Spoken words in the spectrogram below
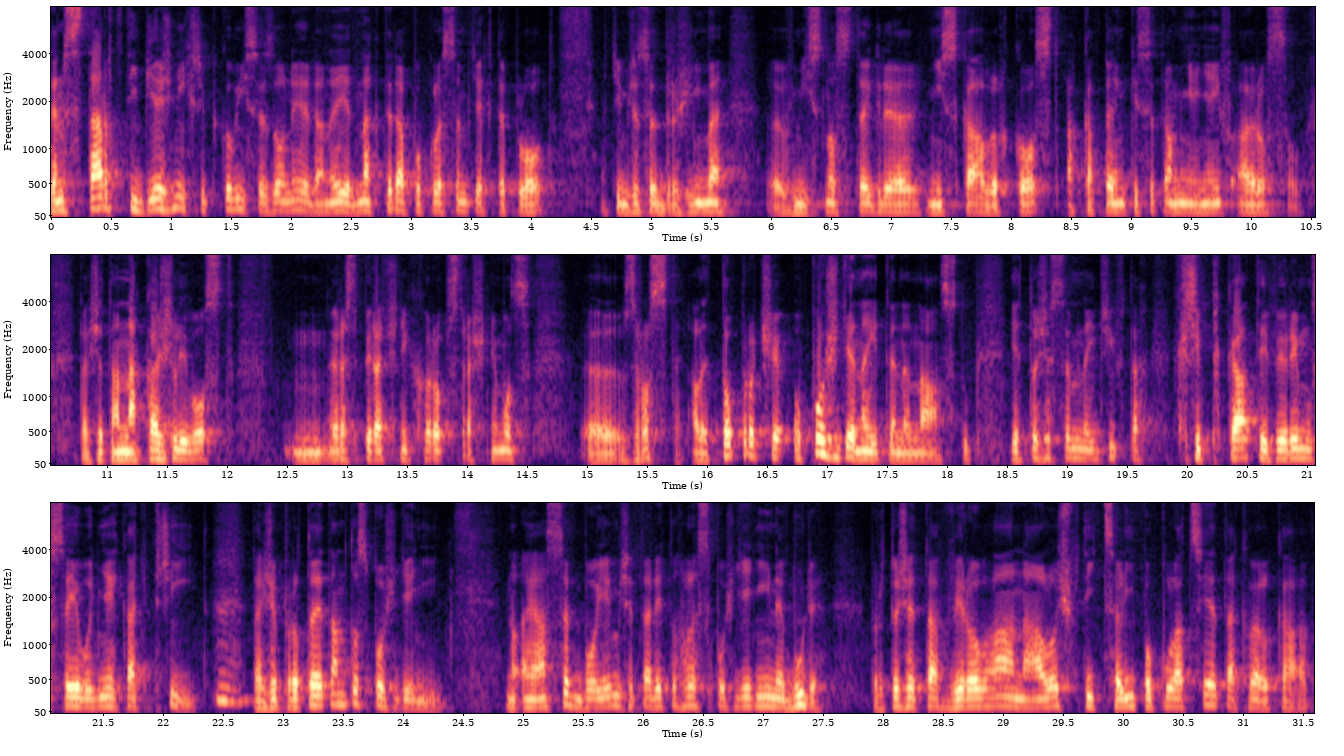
ten start té běžné chřipkové sezony je daný jednak teda poklesem těch teplot a tím, že se držíme eh, v místnostech, kde je nízká vlhkost a kapenky se tam mění v aerosol. Takže ta nakažlivost mm, respiračních chorob strašně moc eh, vzroste. Ale to, proč je opožděný ten nástup, je to, že sem nejdřív ta chřipka, ty viry musí od někať přijít. Hmm. Takže proto je tam to spoždění. No a já se bojím, že tady tohle spoždění nebude protože ta virová nálož v té celé populaci je tak velká,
